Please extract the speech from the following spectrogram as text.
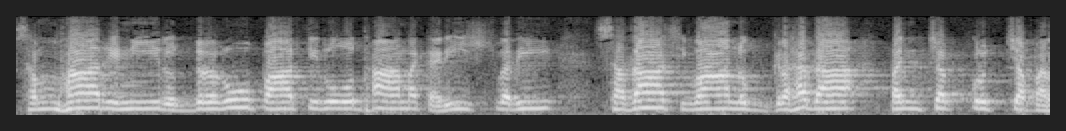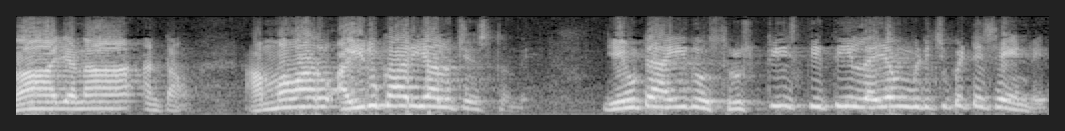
సంహారిణి రుద్రరూపాతిరోధాన కరీశ్వరి సదాశివానుగ్రహద పంచకృత్య పరాయణ అంటాం. అమ్మవారు ఐదు కార్యాలు చేస్తుంది. ఏమిటి ఐదు? సృష్టి స్థితి లయం విడిచిపెట్టేసేయండి.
